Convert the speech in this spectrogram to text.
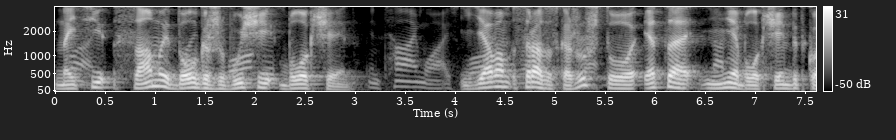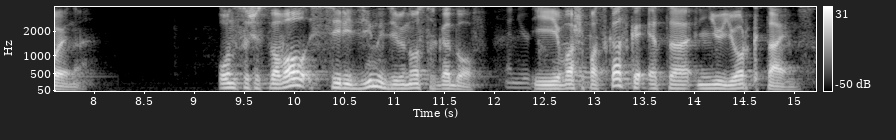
найти самый долгоживущий блокчейн? Я вам сразу скажу, что это не блокчейн биткоина. Он существовал с середины 90-х годов. И ваша подсказка — это New York Times.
